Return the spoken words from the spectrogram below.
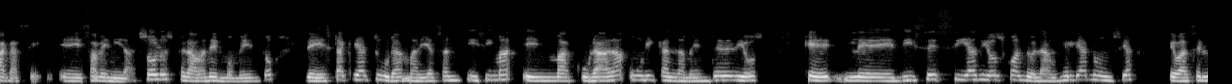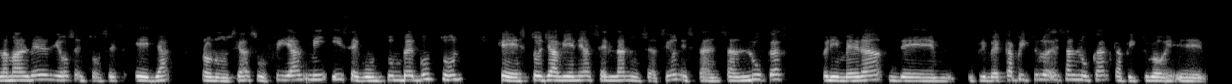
hágase esa venida. Solo esperaban el momento de esta criatura, María Santísima, inmaculada, única en la mente de Dios, que le dice sí a Dios cuando el ángel le anuncia que va a ser la madre de Dios, entonces ella pronuncia su fiat mi y según tum verbum que esto ya viene a ser la anunciación, está en San Lucas primera de, primer capítulo de San Lucas, capítulo, eh,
